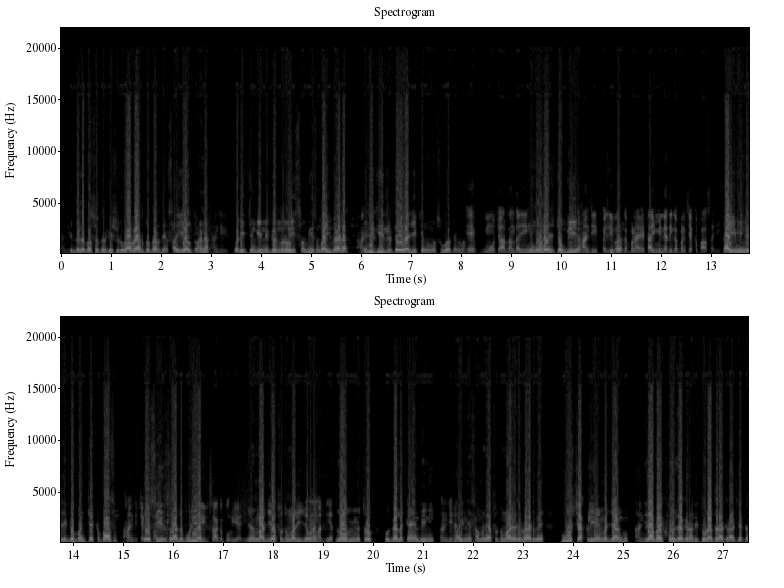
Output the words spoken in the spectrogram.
ਹਾਂਜੀ। ਇਧਰਲੇ ਪਾਸੋਂ ਕਰਕੇ ਸ਼ੁਰੂ ਆ ਵੈੜ ਤੋਂ ਕਰਦੇ ਆ ਸਾਈ ਹਾਲ ਤੋਂ ਹੈ ਨਾ ਹਾਂਜੀ। ਬੜੀ ਚੰਗੀ ਨਿੱਗਰ ਨਰੋਈ ਸੰਭੀ ਸੰਭਾਈ ਵੈੜ ਆ ਹਾਂਜੀ, ਇਹਦੀ ਕੀ ਡਿਟੇਲ ਆ ਜੀ? ਕਿੰਨੂੰ ਮਸੂਆ ਕਿੰਨੂੰ ਇਹ ਮੂੰਹ ਚਾਰ ਦੰਦਾ ਜੀ। ਮੂੰਹੋਂ ਇਹ ਚੌਗੀ ਆ। ਹਾਂਜੀ ਪਹਿਲੀ ਠੀਕ ਵਾਰ ਆ। ਗੱਬਣਾ ਇਹ 2.5 ਮਹੀਨਿਆਂ ਦੀ ਗੱਬਣ ਚੈੱਕ ਪਾਸ ਆ ਜੀ। 2.5 ਮਹੀਨੇ ਦੀ ਗੱਬਨ ਚੈੱਕ ਪਾਸ ਹਾਂਜੀ ਚੈੱਕ ਤੇ ਪਾਸ ਸੀਲ ਸਲੱਗ ਪੂਰੀ ਹੈ? ਸੀਲ ਸਲੱਗ ਪੂਰੀ ਆ ਜੀ। ਜਿਵੇਂ ਮਰਜ਼ੀ ਹੱਥੋਂ ਤੋਂ ਮਾਰੀ ਜਾਓ ਜਿਵੇਂ ਹੈ? ਮਰਜ਼ੀ ਹੱਥ ਲਓ ਵੀ ਮਿੱਤਰੋ ਕੋਈ ਗੱਲ ਕਹਿਣ ਦੀ ਨਹੀਂ। ਹਾਂਜੀ ਬਾਈ ਹਾਂਜੀ। ਨੇ ਸਾਹਮਣੇ ਹੱਥੋਂ ਤੋਂ ਮਾਰੇ ਤੇ ਵੈੜ ਨੇ ਪੂਛ ਚੱਕ ਲਈ ਐ ਮੱਝਾਂ ਵਾਂਗੂ। ਹਾਂਜੀ। ਲਿਆ ਬਾਈ ਖੋਲ ਲਿਆ ਕਰਾਂ ਦੀ ਤੋਰਾ ਤੇਰਾ ਕਰਾ ਚੱਕ।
